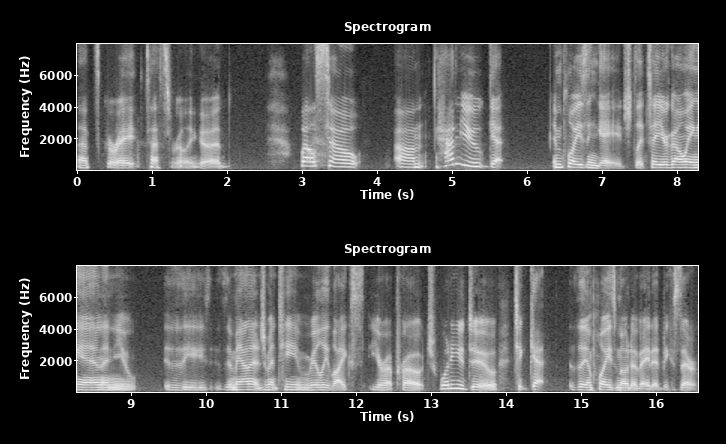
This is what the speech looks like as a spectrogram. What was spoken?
that's great. That's really good. Well, so um, how do you get employees engaged. Let's say you're going in and you the the management team really likes your approach. What do you do to get the employees motivated because they're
